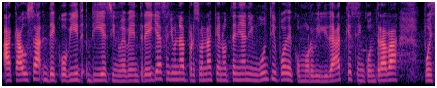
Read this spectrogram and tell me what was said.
a causa de COVID-19. Entre ellas hay una persona que no tenía ningún tipo de comorbilidad, que se encontraba pues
